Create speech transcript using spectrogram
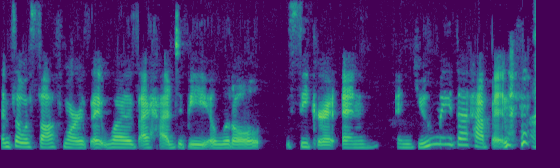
And so with sophomores, it was I had to be a little secret and and you made that happen.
